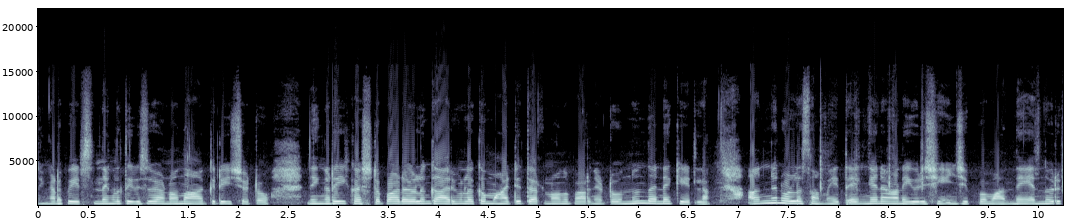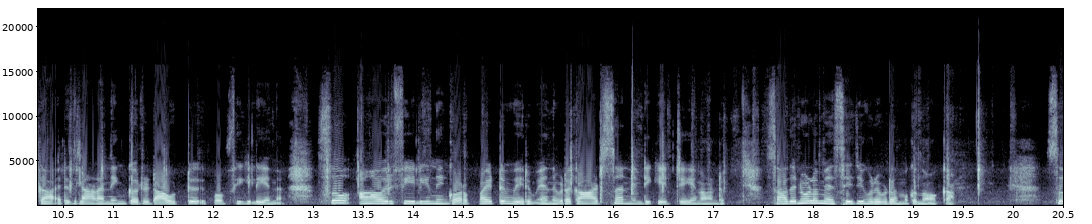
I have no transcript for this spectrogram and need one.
നിങ്ങളുടെ പേഴ്സ് നിങ്ങൾ തിരിച്ചു വേണമെന്ന് ആഗ്രഹിച്ചിട്ടോ? നിങ്ങളുടെ ഈ കഷ്ടപ്പാടുകളും കാര്യങ്ങളൊക്കെ മാറ്റി തരണമെന്ന് പറഞ്ഞിട്ടോ? ഒന്നും തന്നെ കേട്ടില്ല. അങ്ങനെയുള്ള സമയത്ത് എങ്ങനെയാണ് ഈ ഒരു ചേഞ്ച് ഇപ്പം വന്നേ എന്നൊരു കാര്യത്തിലാണ് നിങ്ങൾക്കൊരു ഡൗട്ട് ഇപ്പം ഫീൽ ചെയ്യുന്നത്. സോ ആ ഒരു ഫീലിംഗ് നിങ്ങൾക്ക് ഉറപ്പായിട്ടും വരും എന്നിവിടെ കാർഡ്സ് തന്നെ ഇൻഡിക്കേറ്റ് ചെയ്യുന്നുണ്ട്. സോ അതിനുള്ള മെസ്സേജും കൂടി ഇവിടെ നമുക്ക് നോക്കാം. സോ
